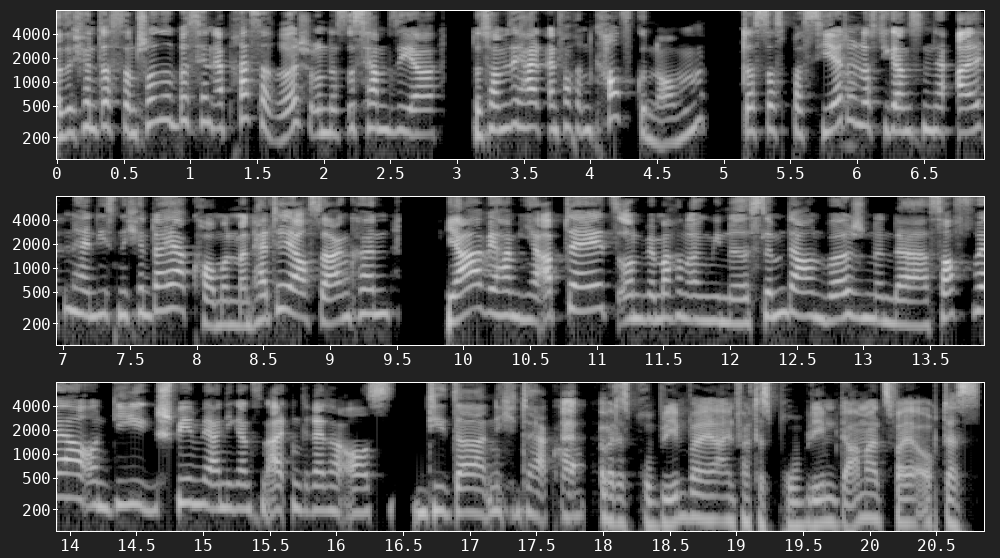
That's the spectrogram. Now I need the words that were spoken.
Also ich finde das dann schon so ein bisschen erpresserisch und das ist, haben sie ja das haben sie halt einfach in Kauf genommen, dass das passiert und dass die ganzen alten Handys nicht hinterherkommen. Und man hätte ja auch sagen können, ja, wir haben hier Updates und wir machen irgendwie eine Slim-Down-Version in der Software und die spielen wir an die ganzen alten Geräte aus, die da nicht hinterherkommen. aber das Problem war ja einfach, das Problem damals war ja auch, dass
